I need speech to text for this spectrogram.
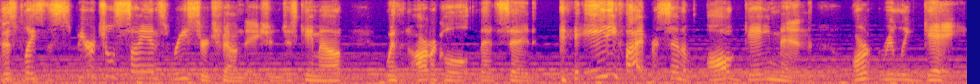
this place, the Spiritual Science Research Foundation, just came out with an article that said 85% of all gay men aren't really gay.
